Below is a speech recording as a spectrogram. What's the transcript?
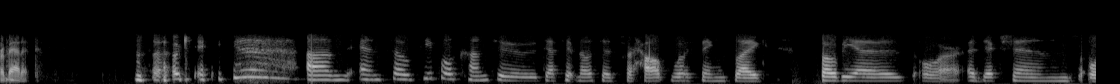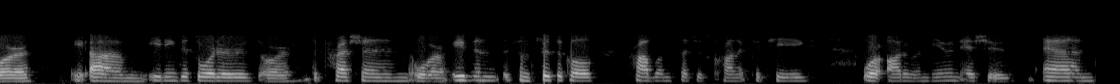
more about it. okay. Um, and so people come to depth hypnosis for help with things like phobias or addictions or um, eating disorders or depression or even some physical problems such as chronic fatigue or autoimmune issues. And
